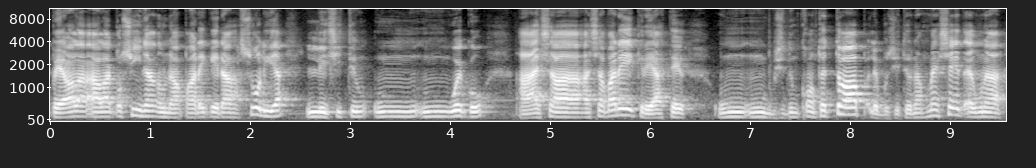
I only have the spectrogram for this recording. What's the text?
pegado a la, cocina una pared que era sólida, le hiciste un, hueco a esa, a esa pared, creaste un, un, un countertop, le pusiste unas mesetas, una,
